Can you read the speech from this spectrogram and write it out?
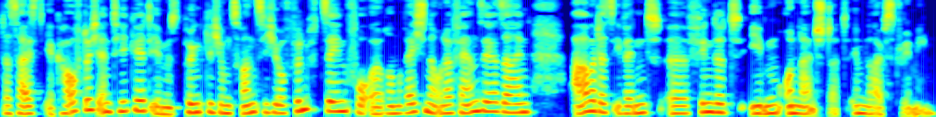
Das heißt, ihr kauft euch ein Ticket, ihr müsst pünktlich um 20.15 Uhr vor eurem Rechner oder Fernseher sein, aber das Event äh, findet eben online statt im Livestreaming.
